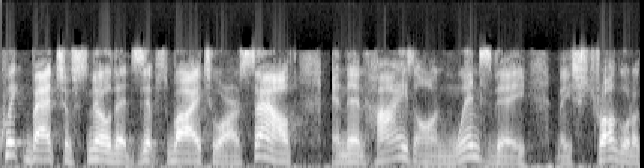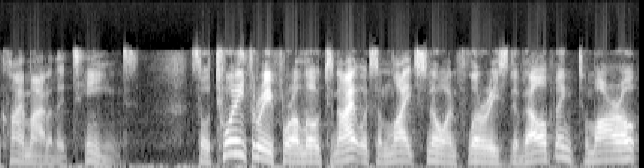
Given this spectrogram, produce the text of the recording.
quick batch of snow that zips by to our south, and then highs on Wednesday may struggle to climb out of the teens. So 23 for a low tonight with some light snow and flurries developing. Tomorrow,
